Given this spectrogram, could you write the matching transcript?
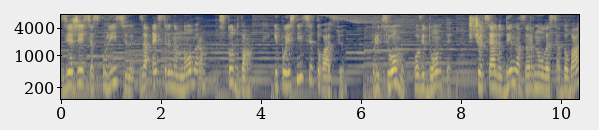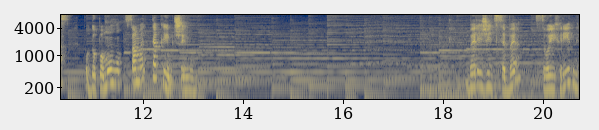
Зв'яжіться з поліцією за екстреним номером 102 і поясніть ситуацію. При цьому повідомте, що ця людина звернулася до вас по допомогу саме таким чином. Бережіть себе, своїх рідних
